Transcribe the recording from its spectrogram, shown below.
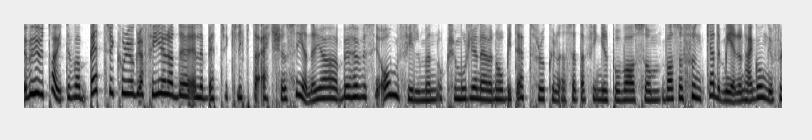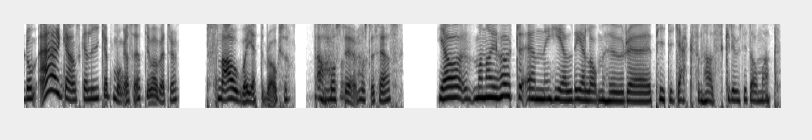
Överhuvudtaget, det var bättre koreograferade eller bättre klippta actionscener. Jag behöver se om filmen och förmodligen även Hobbit 1 för att kunna sätta fingret på vad som, vad som funkade mer den här gången. För de är ganska lika på många sätt, det var bättre. Smaug var jättebra också, Ja. måste, måste sägas. Ja, man har ju hört en hel del om hur eh, Peter Jackson har skrutit om att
